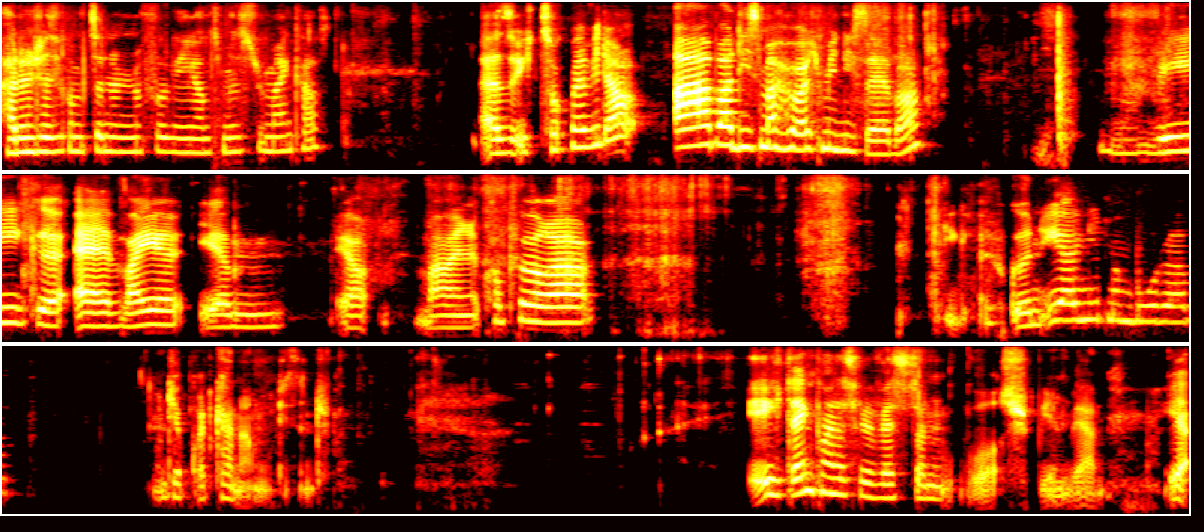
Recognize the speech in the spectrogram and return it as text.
Hallo und herzlich willkommen zu einer neuen Folge Jans Mystery Minecast. Also ich zock mal wieder, aber diesmal höre ich mich nicht selber. Wege, äh, weil, ähm, ja, meine Kopfhörer, die gehören eh eigentlich meinem Bruder. Und ich habe gerade keine Ahnung, wo die sind. Ich denke mal, dass wir Western Wars spielen werden. Ja,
